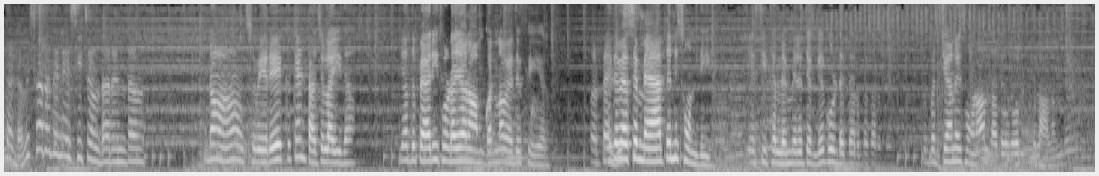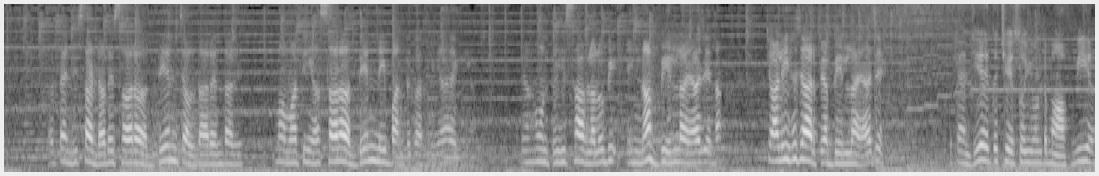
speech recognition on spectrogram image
ਤੁਹਾਡਾ ਵੀ ਸਾਰਾ ਦਿਨ ਏਸੀ ਚੱਲਦਾ ਰਹਿੰਦਾ। ਨਾ ਸਵੇਰੇ 1 ਘੰਟਾ ਚਲਾਈਦਾ ਜਾਂ ਦੁਪਹਿਰੀ ਥੋੜਾ ਜਿਹਾ ਆਰਾਮ ਕਰਨਾ ਹੋਵੇ ਤੇ ਫੇਰ। ਪਰ ਭੈਣ ਇਹਦੇ ਜੀ ਵੈਸੇ ਮੈਂ ਤੇ ਨਹੀਂ ਸੌਂਦੀ। ਏਸੀ ਥੱਲੇ ਮੇਰੇ ਤੇ ਅੱਗੇ ਗੋਡੇ ਦਰਦ ਕਰਦੇ। ਤੇ ਬੱਚਿਆਂ ਨੇ ਸੋਣਾ ਹੁੰਦਾ ਤੇ ਉਦੋਂ ਚਲਾ ਲੈਂਦੇ। ਪਰ ਭੈਣ ਜੀ, ਸਾਡਾ ਤੇ ਸਾਰਾ ਦਿਨ ਚੱਲਦਾ ਰਹਿੰਦਾ ਜੀ। ਮਾਵਾਂ ਧੀਆਂ ਸਾਰਾ ਦਿਨ ਨਹੀਂ ਬੰਦ ਕਰਦੀਆਂ ਹੈਗੀਆਂ। ਤੇ ਹੁਣ ਤੁਸੀਂ ਹਿਸਾਬ ਲਾ ਲਓ ਵੀ ਇੰਨਾ ਬਿੱਲ ਆਇਆ ਜੇ ਨਾ 40000 ਰੁਪਇਆ ਬਿੱਲ ਆਇਆ ਜੇ। ਤੇ ਭੈਣ ਜੀ, ਇਹ ਤੇ 600 ਯੂਨਿਟ ਮਾਫ ਵੀ ਆ।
